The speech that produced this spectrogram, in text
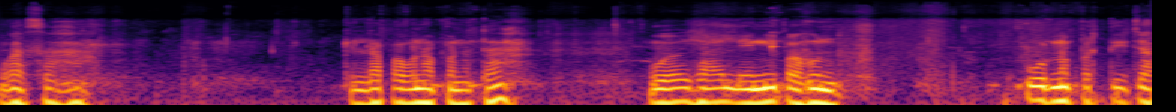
व असा हा किल्ला पाहून आपण आता व ह्या लेणी पाहून पूर्ण परतीच्या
